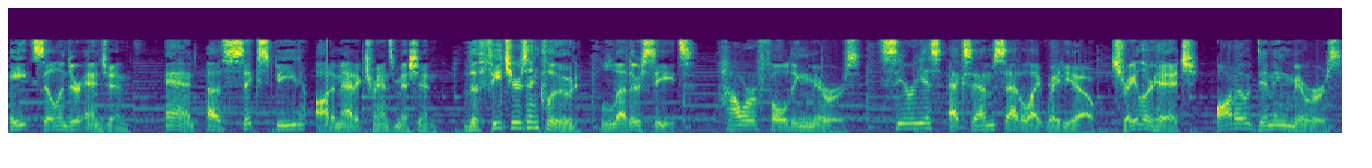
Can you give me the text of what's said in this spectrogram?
eight-cylinder engine, and a six-speed automatic transmission. The features include leather seats, power folding mirrors, Sirius XM satellite radio, trailer hitch, auto dimming mirrors,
